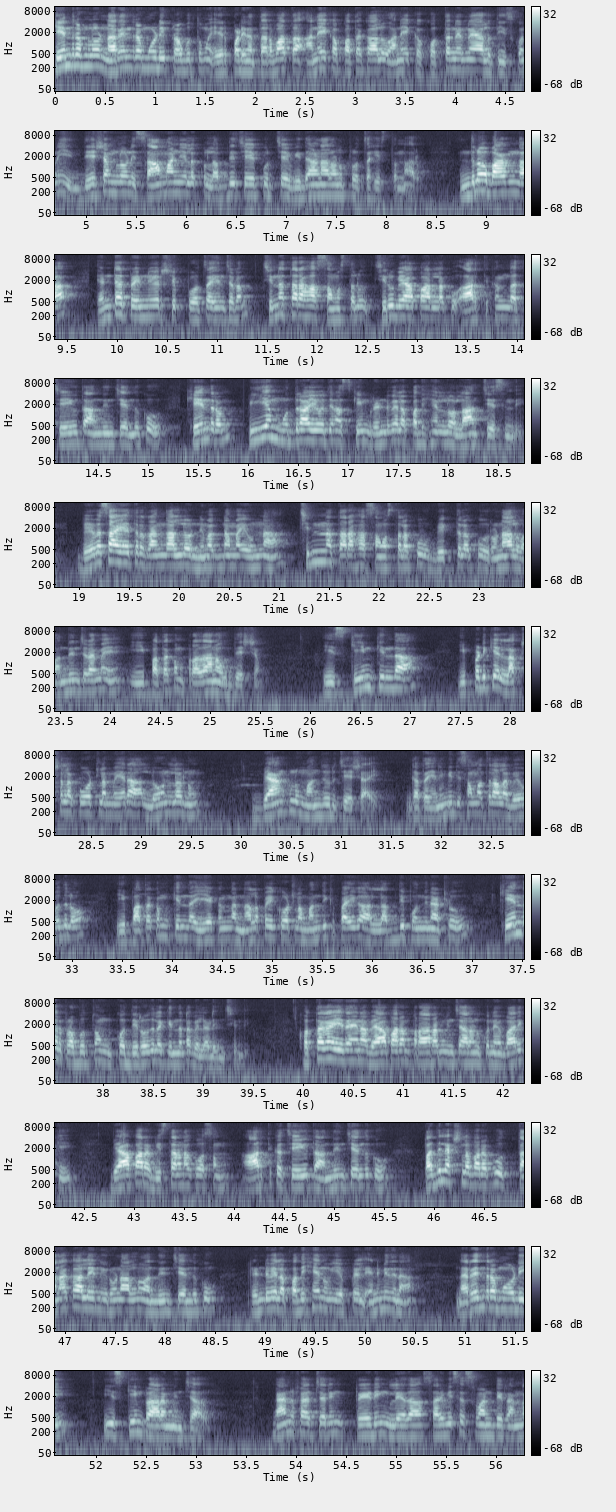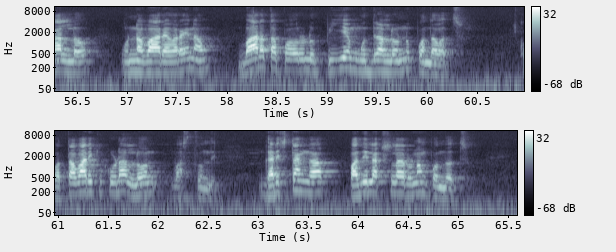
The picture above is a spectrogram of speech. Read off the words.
కేంద్రంలో నరేంద్ర మోడీ ప్రభుత్వం ఏర్పడిన తర్వాత అనేక పథకాలు అనేక కొత్త నిర్ణయాలు తీసుకొని దేశంలోని సామాన్యులకు లబ్ధి చేకూర్చే విధానాలను ప్రోత్సహిస్తున్నారు. ఇందులో భాగంగా ఎంటర్ప్రెన్యూర్షిప్ ప్రోత్సహించడం చిన్న తరహా సంస్థలు చిరు వ్యాపారులకు ఆర్థికంగా చేయూత అందించేందుకు కేంద్రం పీఎం ముద్రా యోజన స్కీమ్ రెండు వేల పదిహేనులో లాంచ్ చేసింది. వ్యవసాయేతర రంగాల్లో నిమగ్నమై ఉన్న చిన్న తరహా సంస్థలకు వ్యక్తులకు రుణాలు అందించడమే ఈ పథకం ప్రధాన ఉద్దేశం ఈ స్కీమ్ కింద ఇప్పటికే లక్షల కోట్ల మేర లోన్లను బ్యాంకులు మంజూరు చేశాయి. గత ఎనిమిది సంవత్సరాల వ్యవధిలో ఈ పథకం కింద ఏకంగా నలభై కోట్ల మందికి పైగా లబ్ధి పొందినట్లు కేంద్ర ప్రభుత్వం కొద్ది రోజుల కిందట వెల్లడించింది. కొత్తగా ఏదైనా వ్యాపారం ప్రారంభించాలనుకునే వారికి వ్యాపార విస్తరణ కోసం ఆర్థిక చేయూత అందించేందుకు పది లక్షల వరకు తనఖా లేని రుణాలను అందించేందుకు రెండు వేల పదిహేను ఏప్రిల్ ఎనిమిదిన నరేంద్ర మోడీ ఈ స్కీమ్ ప్రారంభించారు. మ్యానుఫ్యాక్చరింగ్ ట్రేడింగ్ లేదా సర్వీసెస్ వంటి రంగాల్లో ఉన్న వారెవరైనా భారత పౌరులు పిఎం ముద్ర లోన్ను పొందవచ్చు. కొత్త వారికి కూడా లోన్ వస్తుంది. గరిష్టంగా పది లక్షల రుణం పొందవచ్చు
